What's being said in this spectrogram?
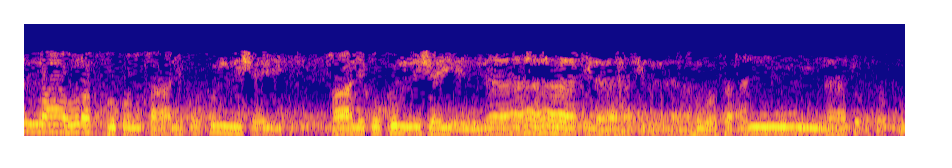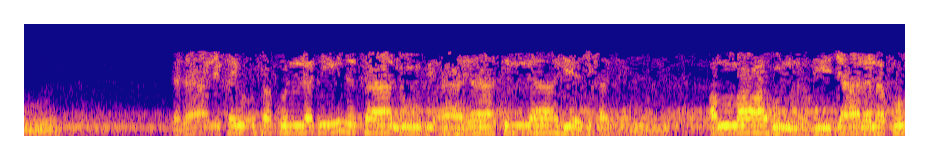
الله ربكم خالق كل شيء خالق كل شيء لا إله إلا هو فأنا تؤفكون. كذلك يؤفك الذين كانوا بآيات الله يجحدون. الله الذي جعل لكم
